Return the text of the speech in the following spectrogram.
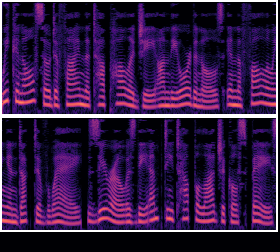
We can also define the topology on the ordinals in the following inductive way: 0 is the empty topological space,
